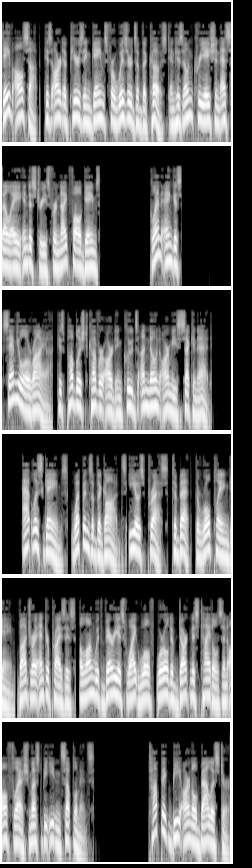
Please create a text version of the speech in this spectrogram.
Dave Alsop, his art appears in games for Wizards of the Coast and his own creation SLA Industries for Nightfall Games Glenn Angus Samuel Araya, his published cover art includes Unknown Armies 2nd ed. Atlas Games, Weapons of the Gods EOS Press, Tibet, the role-playing game Vajra Enterprises, along with various White Wolf, World of Darkness titles and All Flesh Must Be Eaten supplements. Topic B. Arnel Ballester,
